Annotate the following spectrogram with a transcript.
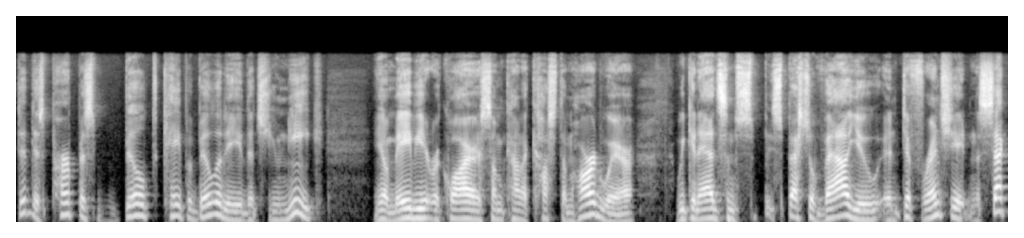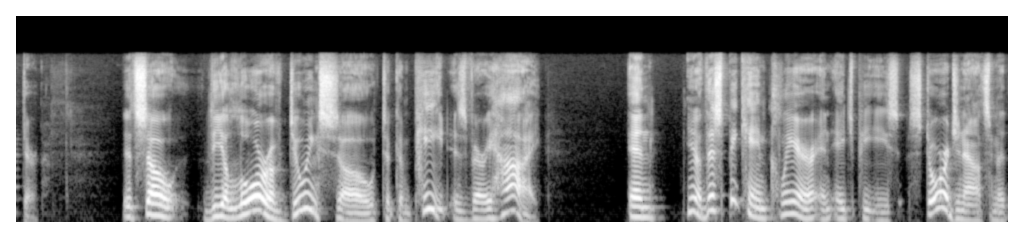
did this purpose built capability that's unique, you know, maybe it requires some kind of custom hardware, we can add some special value and differentiate in the sector. It's so the allure of doing so to compete is very high. And you know, this became clear in HPE's storage announcement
